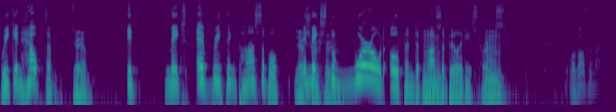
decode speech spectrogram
we can help them yeah. it makes everything possible. Yeah, it sure, makes sure, the sure. world open to Mm. possibilities for Mm. us. Well, it's also nice.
